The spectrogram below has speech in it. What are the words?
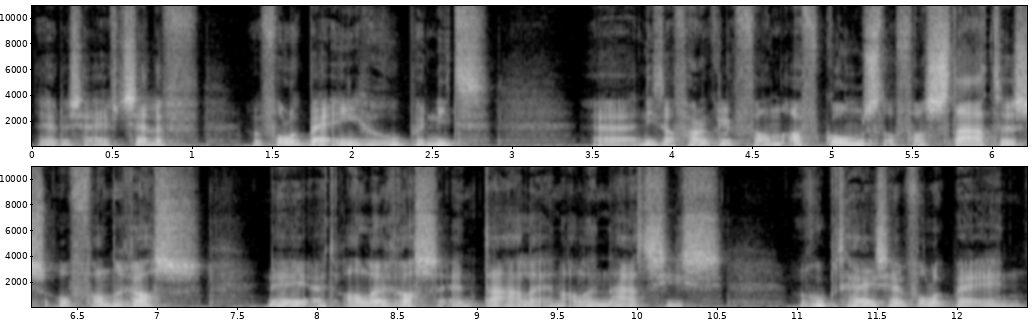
dus hij heeft zelf een volk bijeengeroepen, niet, uh, niet afhankelijk van afkomst of van status of van ras. Nee, uit alle rassen en talen en alle naties roept hij zijn volk bijeen.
